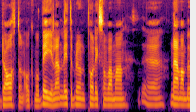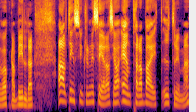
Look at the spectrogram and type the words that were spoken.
datorn och mobilen. Lite beroende på liksom vad man, eh, när man behöver öppna bilder. Allting synkroniseras. Jag har en terabyte utrymme.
